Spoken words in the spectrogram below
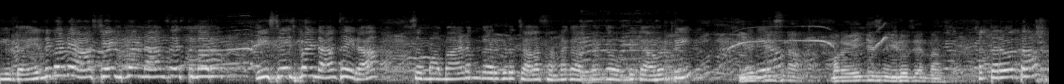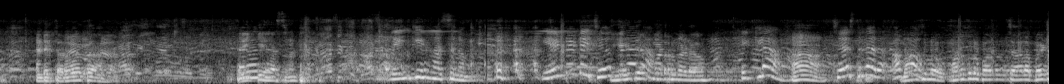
ఎందుకంటే ఆ స్టేజ్ పైన డాన్స్ వేస్తున్నారు? ఈ స్టేజ్ పైన డాన్స్ అయ్యరా? సో మా మేడం గారు కూడా చాలా సన్నగా అందంగా ఉంది కాబట్టి మనం ఏం చేసినా ఈ రోజే అన్న. ఆ తర్వాత? అంటే తర్వాత వెంకీ హాసన్. ఏంటంటే చేస్తున్నారా? మేడం? ఇట్లా. చేస్తున్నారు? మనసులో మనసులో బాధలు చాలా బయట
